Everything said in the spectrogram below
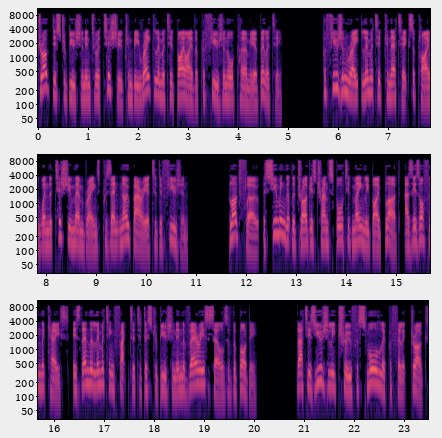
Drug distribution into a tissue can be rate limited by either perfusion or permeability. Perfusion rate limited kinetics apply when the tissue membranes present no barrier to diffusion. Blood flow, assuming that the drug is transported mainly by blood, as is often the case, is then the limiting factor to distribution in the various cells of the body. That is usually true for small lipophilic drugs.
